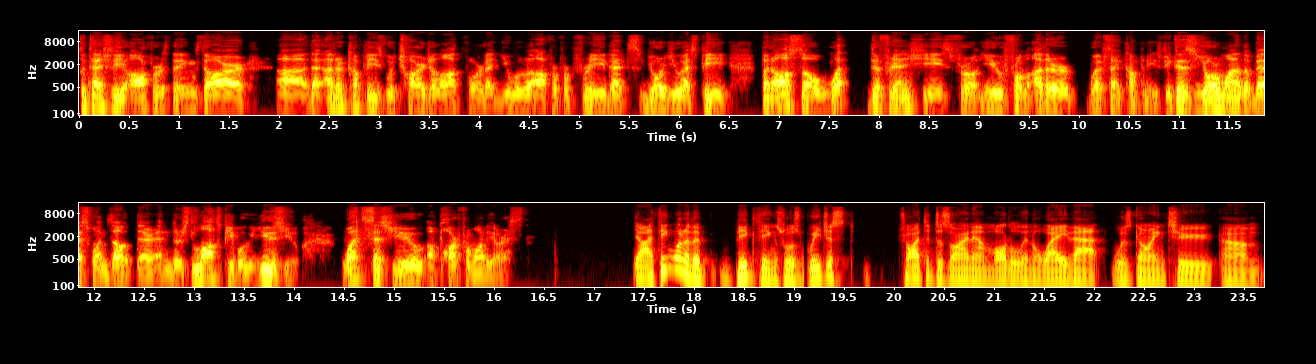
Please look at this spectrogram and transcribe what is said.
potentially offer things that are uh, that other companies would charge a lot for that you will offer for free. That's your USP. But also, what differentiates from you from other website companies? Because you're one of the best ones out there, and there's lots of people who use you. What sets you apart from all the rest? Yeah, I think one of the big things was we just tried to design our model in a way that was going to um,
